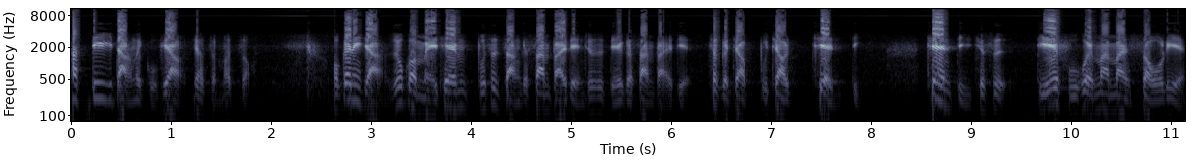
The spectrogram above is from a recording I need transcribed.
那低档的股票要怎么走？我跟你讲，如果每天不是涨个三百点，就是跌个三百点，这个叫不叫见底？见底就是跌幅会慢慢收敛，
